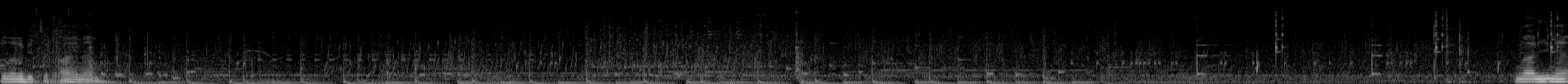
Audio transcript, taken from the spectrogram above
Şuraları bitir. Aynen. Bunlar yine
